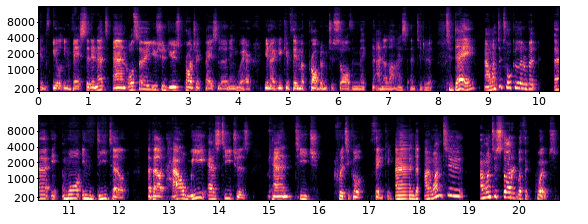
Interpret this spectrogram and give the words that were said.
can feel invested in it. And also, you should use project-based learning where you know you give them a problem to solve and they can analyze and to do it. Today, I want to talk a little bit uh, more in detail about how we as teachers can teach critical thinking. And I want to I want to start it with a quote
